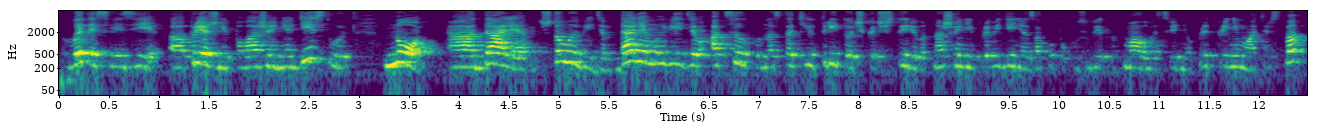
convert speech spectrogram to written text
в этой связи а, прежние положения действуют, но далее что мы видим? Далее мы видим отсылку на статью 3.4 в отношении проведения закупок у субъектов малого и среднего предпринимательства.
